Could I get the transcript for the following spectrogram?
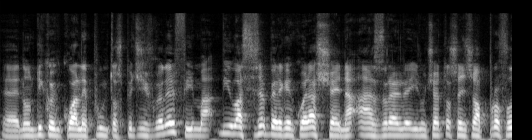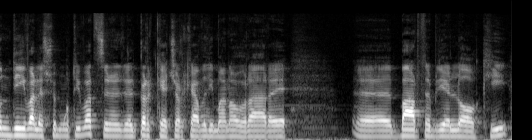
Eh, non dico in quale punto specifico del film, ma vi basti sapere che in quella scena Azrael in un certo senso approfondiva le sue motivazioni del perché cercava di manovrare eh, Bartleby e Loki.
